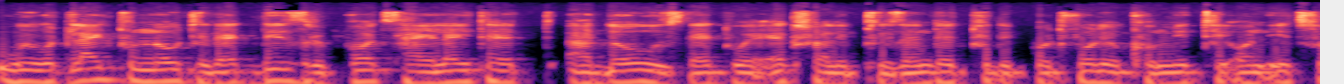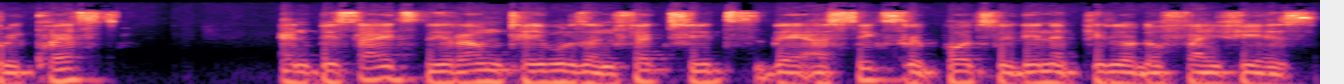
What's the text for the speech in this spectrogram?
we would like to note that these reports highlighted are those that were actually presented to the portfolio committee on its request. And besides the roundtables and fact sheets, there are six reports within a period of five years.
